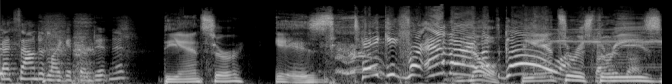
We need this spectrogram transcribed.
That sounded like it though, didn't it? The answer is Taking forever. no. Let's go. The answer is Three's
